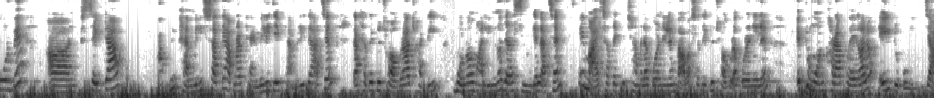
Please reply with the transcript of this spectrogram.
পড়বে আর সেটা আপনি ফ্যামিলির সাথে, আপনার ফ্যামিলি যে ফ্যামিলিতে আছেন, তার সাথে একটু ঝগড়া ঝাঁটি মনোমালিন্য, যারা সিঙ্গেল আছেন, এই মায়ের সাথে একটু ঝামেলা করে নিলেন, বাবার সাথে একটু ঝগড়া করে নিলেন, একটু মন খারাপ হয়ে গেল এইটুকুনি যা।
